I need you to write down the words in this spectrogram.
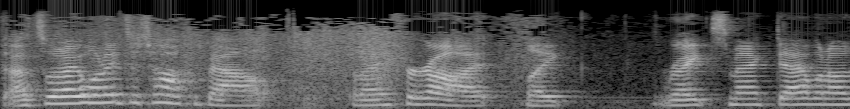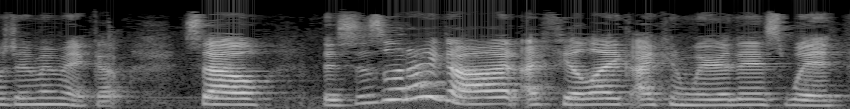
that's what I wanted to talk about, but I forgot, like, right smack dab when I was doing my makeup. So, this is what I got. I feel like I can wear this with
